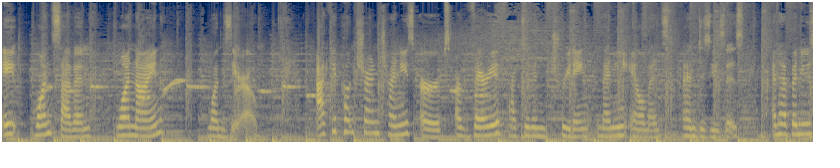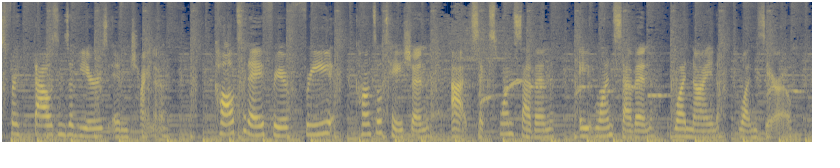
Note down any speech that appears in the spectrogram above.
817 1910. Acupuncture and Chinese herbs are very effective in treating many ailments and diseases and have been used for thousands of years in China. Call today for your free consultation at 617 817 1910.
